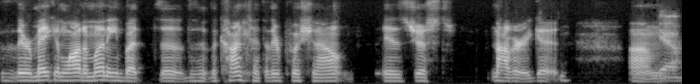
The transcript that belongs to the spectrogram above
They're making a lot of money, but the the, the content that they're pushing out is just not very good. Um, Yeah,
